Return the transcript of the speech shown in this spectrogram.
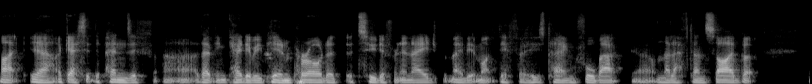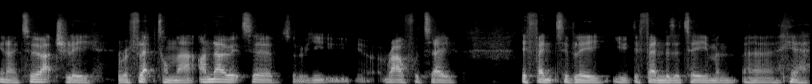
Like, yeah, I guess it depends if uh, I don't think KWP and Perraud are, are, too different in age, but maybe it might differ who's playing fullback uh, on the left hand side. But, you know, to actually reflect on that, I know it's a sort of, you, you know, Ralph would say, defensively, you defend as a team and, uh, yeah,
